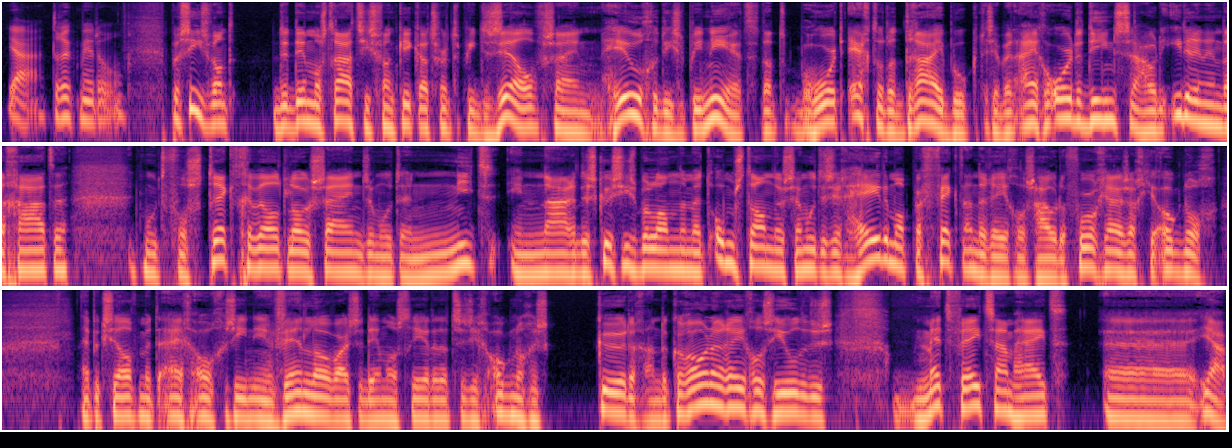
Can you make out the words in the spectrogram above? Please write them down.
ja, drukmiddel. Precies, want de demonstraties van Kick-Out Zwarte Piet zelf zijn heel gedisciplineerd. Dat behoort echt tot het draaiboek. Ze hebben een eigen ordendienst, ze houden iedereen in de gaten. Het moet volstrekt geweldloos zijn. Ze moeten niet in nare discussies belanden met omstanders. Ze moeten zich helemaal perfect aan de regels houden. Vorig jaar zag je ook nog, heb ik zelf met eigen ogen gezien in Venlo, waar ze demonstreerden, dat ze zich ook nog eens keurig aan de coronaregels hielden. Dus met vreedzaamheid uh, ja,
